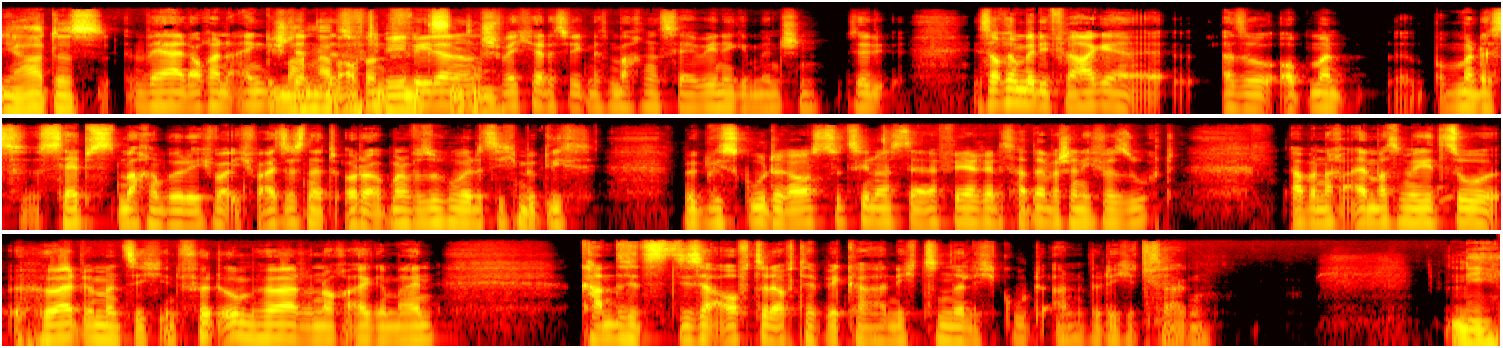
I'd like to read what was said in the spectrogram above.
ja, das wäre halt auch ein Eingeständnis auch von Fehlern und Schwächer, deswegen das machen sehr wenige Menschen. Ist auch immer die Frage, also ob man, ob man das selbst machen würde, ich, ich weiß es nicht, oder ob man versuchen würde, sich möglichst, möglichst gut rauszuziehen aus der Affäre, das hat er wahrscheinlich versucht. Aber nach allem, was man jetzt so hört, wenn man sich in Fürth umhört und auch allgemein, kam das jetzt dieser Auftritt auf der PK nicht sonderlich gut an, würde ich jetzt sagen. Nee,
